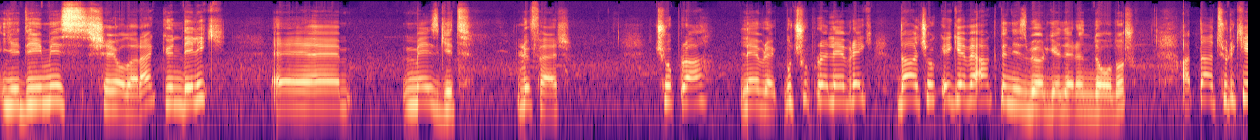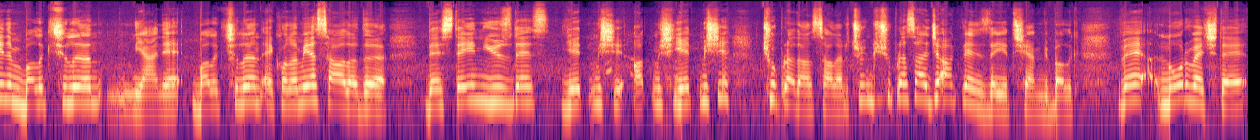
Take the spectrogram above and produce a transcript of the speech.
yediğimiz şey olarak gündelik eee, mezgit, lüfer, çupra, levrek. Bu çupra levrek daha çok Ege ve Akdeniz bölgelerinde olur. Hatta Türkiye'nin balıkçılığın yani balıkçılığın ekonomiye sağladığı desteğin yüzde 70'i 60 70'i çupradan sağlanır. Çünkü çupra sadece Akdeniz'de yetişen bir balık ve Norveç'te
